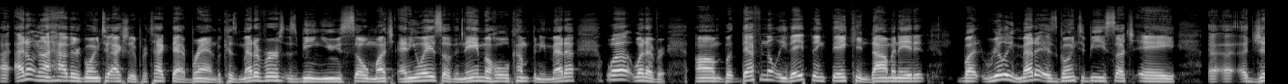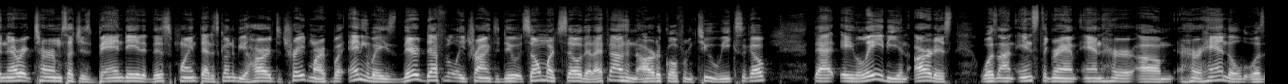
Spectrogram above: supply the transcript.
I, I, don't know how they're going to actually protect that brand because Metaverse is being used so much anyway. So the name the whole company Meta, well, whatever. Um, but definitely they think they can dominate it. But really, Meta is going to be such a, a, a generic term such as Band-Aid at this point that it's going to be hard to trademark. But anyways, they're definitely trying to do it so much so that I found an article from two weeks ago that a lady, an artist, was on Instagram and her um her handle was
